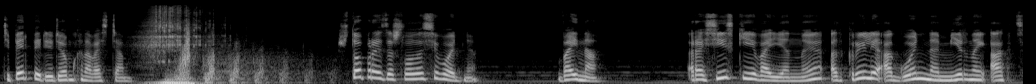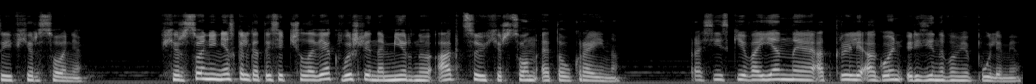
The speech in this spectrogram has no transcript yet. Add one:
Теперь перейдем к новостям. Что произошло за сегодня? Война. Российские военные открыли огонь на мирной акции в Херсоне. В Херсоне несколько тысяч человек вышли на мирную акцию «Херсон – это Украина». Российские военные открыли огонь резиновыми пулями.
